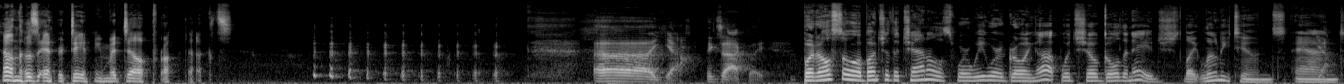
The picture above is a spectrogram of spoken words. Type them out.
down those entertaining Mattel products. Uh yeah exactly But also a bunch of the channels where we were growing up would show Golden Age, like Looney Tunes and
